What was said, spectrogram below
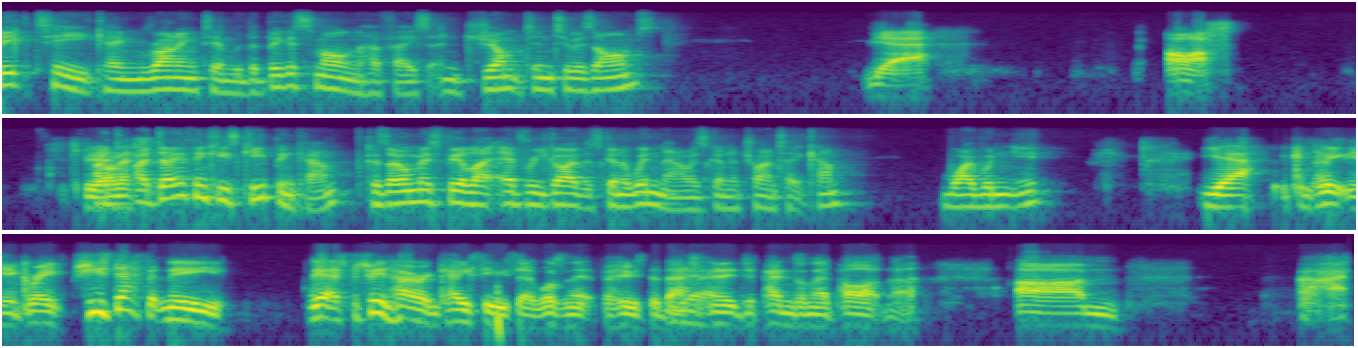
Big T came running to him with the biggest smile on her face and jumped into his arms. yeah, arse. To be I, honest, I don't think he's keeping Cam because I almost feel like every guy that's going to win now is going to try and take Cam. Why wouldn't you? Yeah, completely agree. She's definitely yeah. It's between her and Casey, we said, wasn't it, for who's the best, Yeah. and it depends on their partner. Um, I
